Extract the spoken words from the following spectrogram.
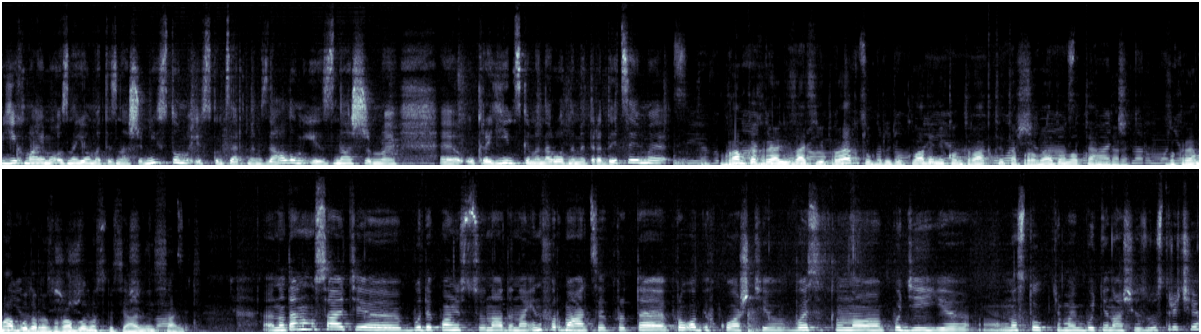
їх маємо ознайомити з нашим містом і з концертним залом, і з нашими е, українськими народними традиціями. В рамках реалізації проекту будуть укладені контракти та проведено тендери. Зокрема, буде розроблено спеціальний сайт. На даному сайті буде повністю надана інформація про те, про обіг коштів, висвітлено події, е, наступні майбутні наші зустрічі.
